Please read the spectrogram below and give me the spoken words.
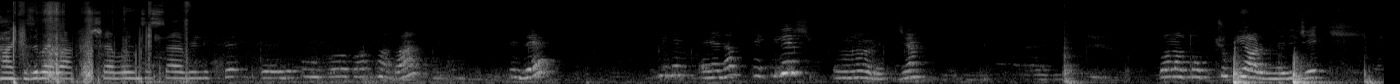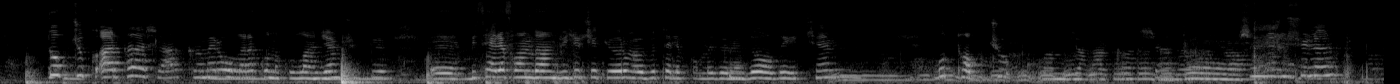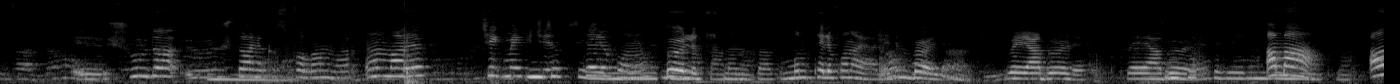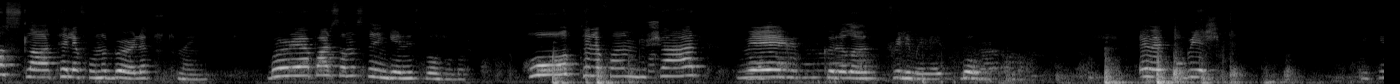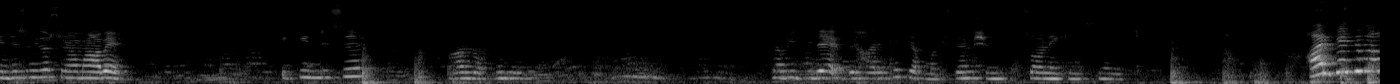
Herkese merhaba arkadaşlar. Bugün sizlerle birlikte telefonu uzatmadan size film e, nasıl çekilir onu öğreteceğim. Bana Topçuk yardım edecek. Topçuk arkadaşlar kamera olarak onu kullanacağım çünkü e, bir telefondan video çekiyorum öbür telefonda görüntü olduğu için bu Topçuk kullanacağım arkadaşlar. Şimdi düşünün ee, şurada üç tane kız falan var. Onları çekmek Seni için telefonu böyle tutmanız lazım. Bunu telefon ayarladım böyle veya böyle veya böyle. Ama asla telefonu böyle tutmayın. Böyle yaparsanız dengeniz bozulur. Hop telefon düşer ve kırılır filminiz bom. Evet bu bir. İkincisini gösteriyorum abi. İkincisi pardon bu değil. Tabii ki de bir hareket yapmak istiyorum. Şimdi sonra ikincisine geçeceğim. Hareketim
